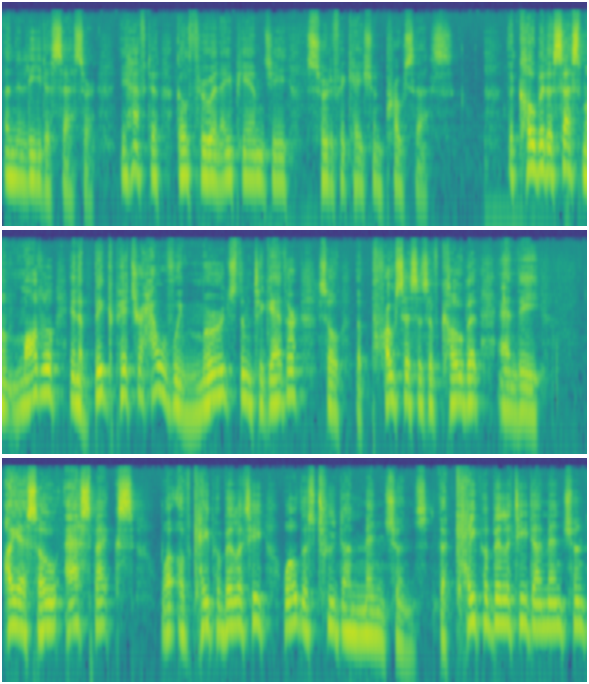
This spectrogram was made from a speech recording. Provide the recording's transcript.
and the lead assessor. You have to go through an APMG certification process the COBIT assessment model in a big picture? How have we merged them together? So the processes of COBIT and the ISO aspects of capability? Well, there's two dimensions. The capability dimension,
